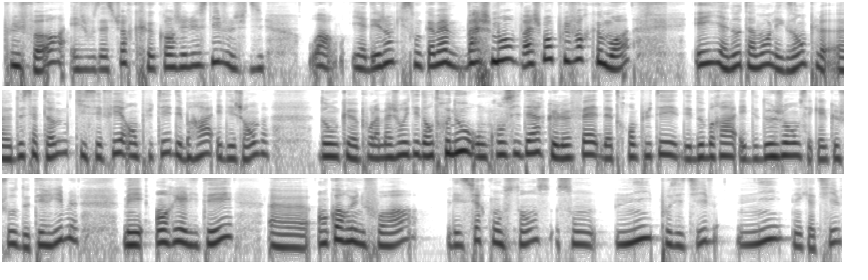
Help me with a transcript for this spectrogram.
plus forts. Et je vous assure que quand j'ai lu ce livre, je me suis dit, waouh, il y a des gens qui sont quand même vachement, vachement plus forts que moi. Et il y a notamment l'exemple euh, de cet homme qui s'est fait amputer des bras et des jambes donc euh, pour la majorité d'entre nous, on considère que le fait d'être amputé des deux bras et des deux jambes, c'est quelque chose de terrible. Mais en réalité, euh, encore une fois, les circonstances sont ni positives ni négatives.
